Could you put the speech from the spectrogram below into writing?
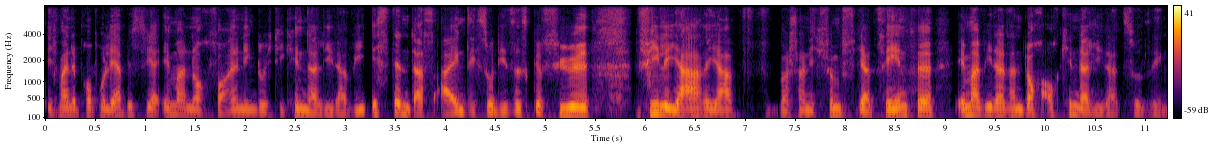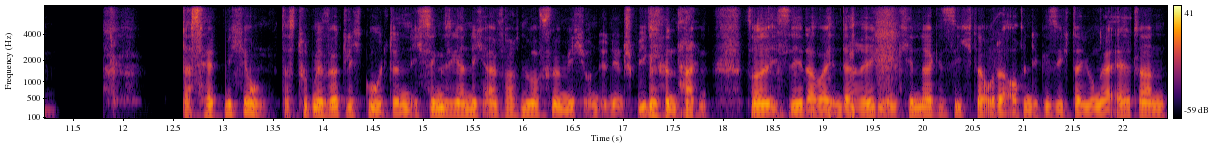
ich meine, populär bist du ja immer noch vor allen Dingen durch die Kinderlieder. Wie ist denn das eigentlich so, dieses Gefühl, viele Jahre, ja wahrscheinlich fünf Jahrzehnte, immer wieder dann doch auch Kinderlieder zu singen? Das hält mich jung. Das tut mir wirklich gut, denn ich singe sie ja nicht einfach nur für mich und in den Spiegel hinein, sondern ich sehe dabei in der Regel in Kindergesichter oder auch in die Gesichter junger Eltern,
